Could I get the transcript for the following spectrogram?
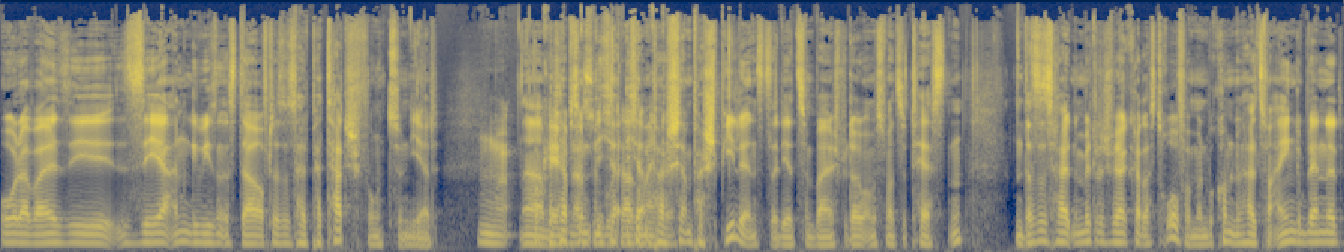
Oder weil sie sehr angewiesen ist darauf, dass es halt per Touch funktioniert. Ähm, ich habe das sind ich, ich gute hab ein, paar, ein paar Spiele installiert zum Beispiel, um es mal zu testen. Und das ist halt eine mittelschwere Katastrophe. Man bekommt dann halt so eingeblendet,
